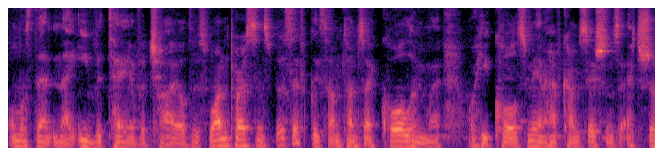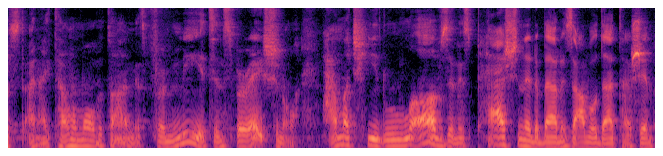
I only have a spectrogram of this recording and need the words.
almost that naivete of a child. There's one person specifically, sometimes I call him or he calls me and I have conversations. It's just, and I tell him all the time, it's, for me, it's inspirational how much he loves and is passionate about his avodat Hashem.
